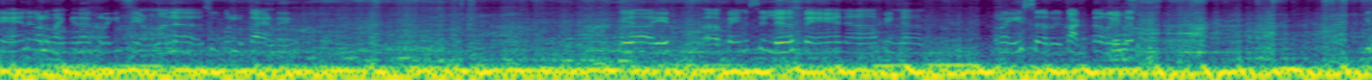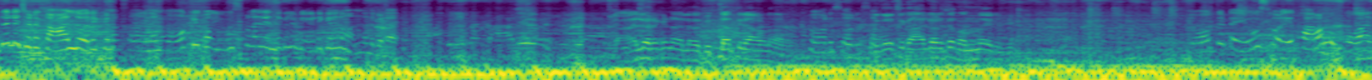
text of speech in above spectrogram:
പേനകൾ ഭയങ്കര ക്രേസിയാണ് നല്ല സൂപ്പർ ലുക്കായണ്ടേ പെൻസിൽ പേന പിന്നെ റേസർ കട്ടർ ഇത് ഇതല്ലേ ചേട്ടാ കാലിൽ ഉരയ്ക്കണ സാധനം? നോക്കിപ്പോ യൂസ്ഫുൾ ആയിട്ട് എന്തെങ്കിലും മേടിക്കാനാണ് വന്നത് ഇവിടെ. സോറി സോറി ഇത് വെച്ച് കാലിലൊരച്ച നന്നായിരിക്കും. നോക്കട്ടെ യൂസ്ഫുൾ പറന്നു പോവാൻ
